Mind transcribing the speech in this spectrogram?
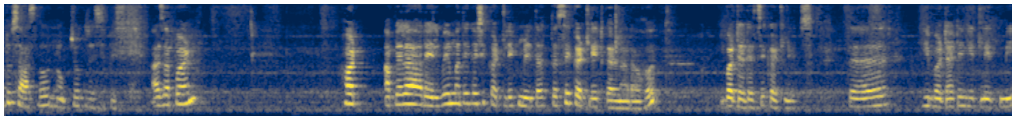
to Saasbhau Nokchok recipes आज आपण हॉट आपल्याला रेल्वेमध्ये कसे कटलेट मिळतात तसे कटलेट करणार आहोत. बटाट्याचे कटलेट्स तर ही बटाटे घेतलेत मी.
